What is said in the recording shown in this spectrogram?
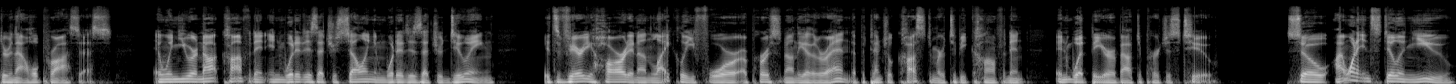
during that whole process. And when you are not confident in what it is that you're selling and what it is that you're doing, it's very hard and unlikely for a person on the other end, a potential customer, to be confident in what they are about to purchase too. So I want to instill in you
